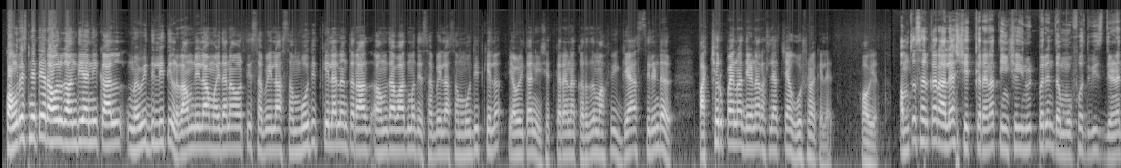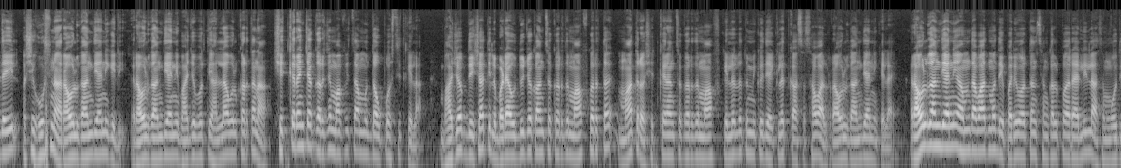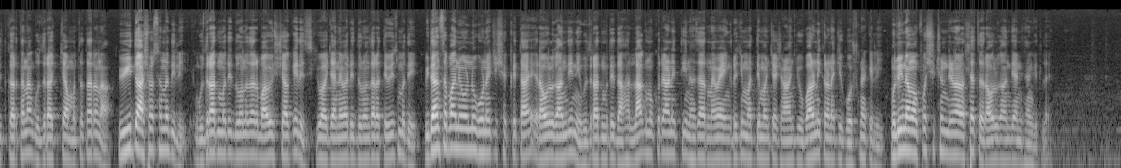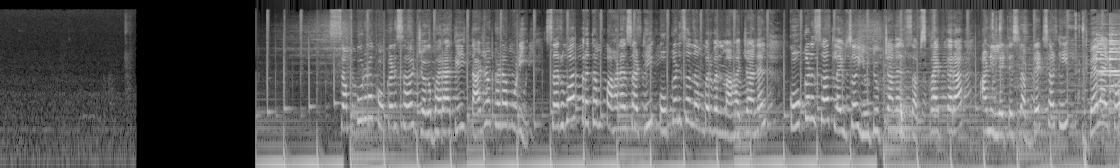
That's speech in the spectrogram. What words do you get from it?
काँग्रेस नेते राहुल गांधी यांनी काल नवी दिल्लीतील रामलीला मैदानावरती सभेला संबोधित केल्यानंतर आज अहमदाबादमध्ये सभेला संबोधित केलं. यावेळी त्यांनी शेतकऱ्यांना कर्जमाफी गॅस सिलेंडर पाचशे रुपयांना देणार असल्याच्या घोषणा केल्या आहेत. पाहूयात. आमचं सरकार आल्यास शेतकऱ्यांना तीनशे युनिटपर्यंत मोफत वीज देण्यात येईल अशी घोषणा राहुल गांधी यांनी केली. राहुल गांधी यांनी भाजपवरती हल्लाबोल करताना शेतकऱ्यांच्या कर्जमाफीचा मुद्दा उपस्थित केला. भाजप देशातील बड्या उद्योजकांचं कर्ज माफ करतं मात्र शेतकऱ्यांचं कर्ज माफ केलेलं तुम्ही कधी ऐकलं का असा सवाल राहुल गांधी यांनी केलाय. राहुल गांधी यांनी अहमदाबादमध्ये परिवर्तन संकल्प रॅलीला संबोधित करताना गुजरातच्या मतदारांना विविध आश्वासनं दिली. गुजरातमध्ये दोन हजार बावीसच्या अखेरीस किंवा जानेवारी दोन हजार तेवीसमध्ये विधानसभा निवडणूक होण्याची शक्यता आहे. राहुल गांधींनी गुजरातमध्ये दहा लाख नोकऱ्या आणि तीन हजार नव्या इंग्रजी माध्यमांच्या शाळांची उभारणी करण्याची घोषणा केली. मुलींना मोफत शिक्षण देणार असल्याचं राहुल गांधी यांनी सांगितलंय. संपूर्ण कोकणसह जगभरातील ताज्या घडामोडी सर्वात प्रथम पाहण्यासाठी कोकणचं नंबर वन महा चॅनल कोकण सात लाईव्हचं यूट्यूब चॅनल सबस्क्राईब करा आणि लेटेस्ट अपडेटसाठी बेल आयकॉन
